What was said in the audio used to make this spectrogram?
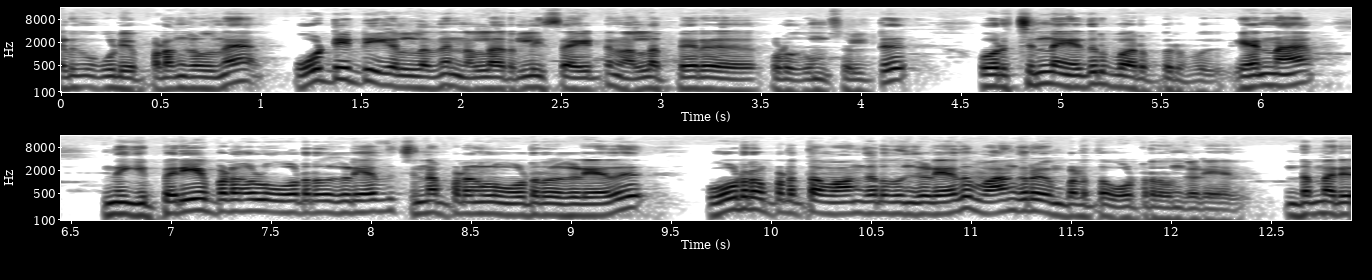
எடுக்கக்கூடிய படங்கள்னு ஓடிடிகளில் தான் நல்லா ரிலீஸ் ஆகிட்டு நல்ல பேர் கொடுக்கும்னு சொல்லிட்டு ஒரு சின்ன எதிர்பார்ப்பு இருக்குது ஏன்னா இன்றைக்கி பெரிய படங்களும் ஓடுறது கிடையாது சின்ன படங்களும் ஓடுறது கிடையாது ஓடுற படத்தை வாங்குறதும் கிடையாது வாங்குறவன் படத்தை ஓட்டுறதும் கிடையாது. இந்த மாதிரி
